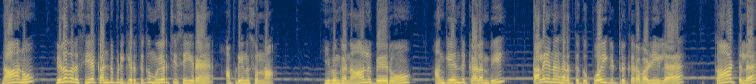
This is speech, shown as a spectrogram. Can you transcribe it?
நானும் இளவரசியை கண்டுபிடிக்கிறதுக்கு முயற்சி செய்யறேன் அப்படின்னு சொன்னான். இவங்க நாலு பேரும் அங்கேருந்து கிளம்பி தலைநகரத்துக்கு போய்கிட்டு இருக்கிற வழியில காட்டுல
